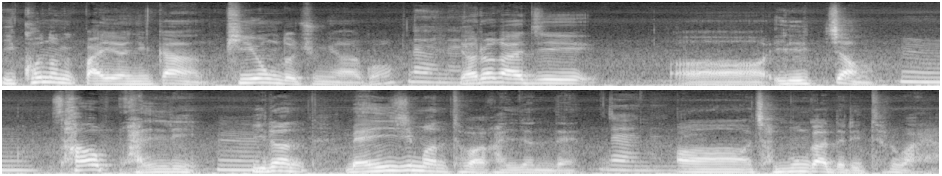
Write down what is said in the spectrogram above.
이코노믹 바이어니까 비용도 중요하고 네네. 여러 가지 어 일정, 음, 사업 관리 음. 이런 매니지먼트와 관련된 네네. 어 전문가들이 들어와요.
